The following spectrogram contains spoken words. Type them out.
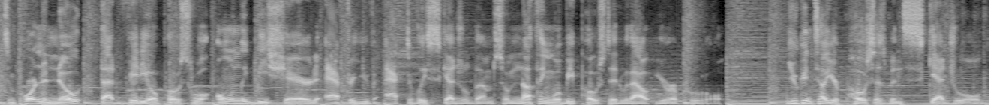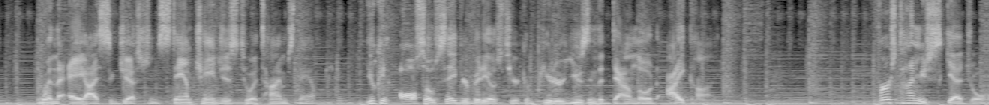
It's important to note that video posts will only be shared after you've actively scheduled them, so nothing will be posted without your approval. You can tell your post has been scheduled when the AI suggestion stamp changes to a timestamp. You can also save your videos to your computer using the download icon. First time you schedule,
